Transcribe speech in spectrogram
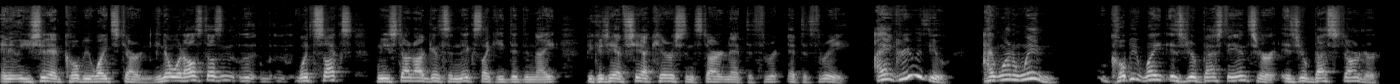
and you should have Coby White starting. You know what else doesn't? What sucks when you start out against the Knicks like you did tonight because you have Shaq Harrison starting at the three. At the three, I agree with you. I want to win. Coby White is your best answer, is your best starter.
